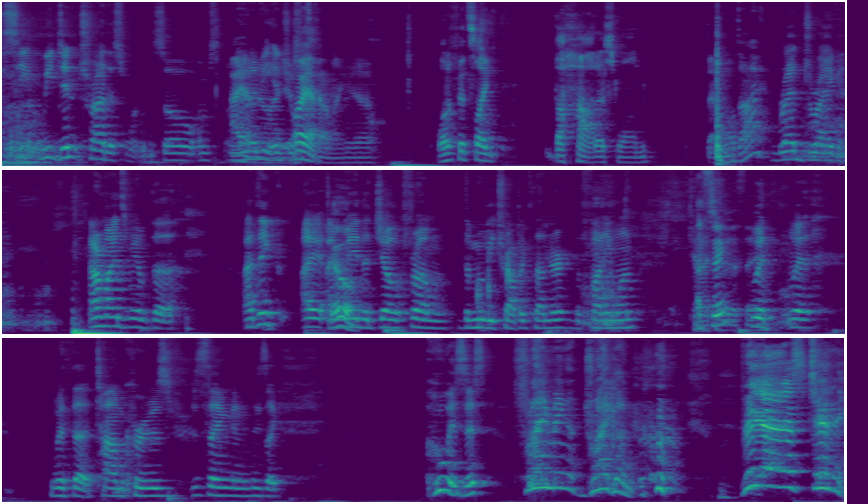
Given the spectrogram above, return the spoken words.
See, we didn't try this one, so I'm, I I'm have gonna no be interested. Oh, yeah. coming. Yeah. What if it's like the hottest one? Then we'll die. Red Dragon. That reminds me of the. I think I, I Oh. made the joke from the movie Tropic Thunder, the funny one Can I say think the thing? with with with uh, Tom Cruise thing, and he's like, "Who is this flaming dragon?" big ass titty.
